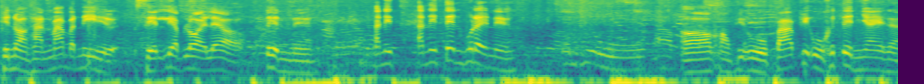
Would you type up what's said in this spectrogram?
พี่น้องหันมาบัดนี้เสร็จเรียบร้อยแล้ว เต้นนี่อันนี้อันนี้เต้นผู้ใดเนี่ยเต้นพี่อูอ๋อของพี่อูป้าพี่อูคือเต้นใหญ่แท้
